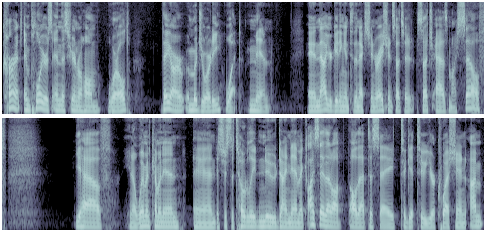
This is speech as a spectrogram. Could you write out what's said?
current employers in this funeral home world they are a majority what men, and now you're getting into the next generation, such as such as myself. You have you know women coming in, and it's just a totally new dynamic. I say that all all that to say to get to your question. I'm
